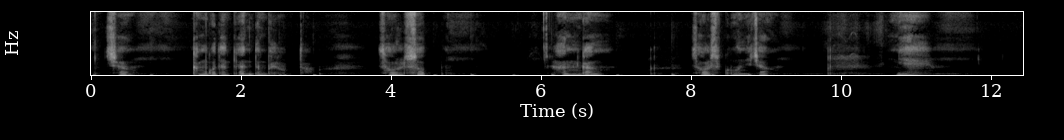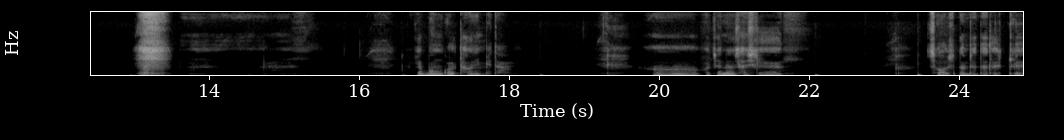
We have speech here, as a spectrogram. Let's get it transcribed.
그렇죠. 감고단길 안동별국터 서울숲 한강 서울숲공원이죠. 예. 이게 몽골 타운입니다. 어, 어제는 사실 서울 남산 나들길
